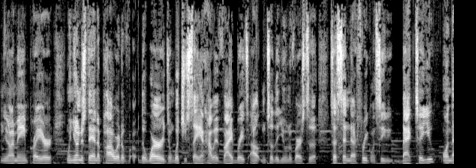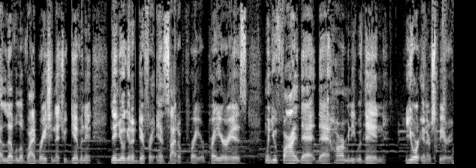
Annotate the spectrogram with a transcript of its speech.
You know what I mean? Prayer, when you understand the power of the, words and what you say and how it vibrates out into the universe to, to send that frequency back to you on that level of vibration that you're giving it, then you'll get a different insight of prayer. Prayer is when you find that, that harmony within your inner spirit.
